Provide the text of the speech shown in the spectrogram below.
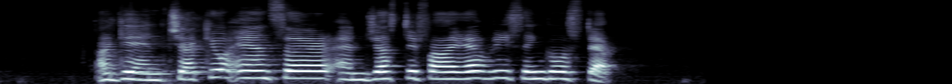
Again, check your answer and justify every single step.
